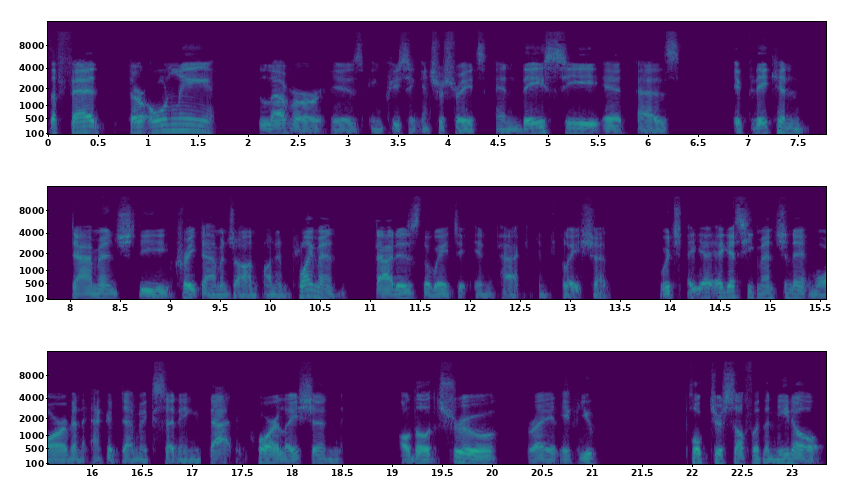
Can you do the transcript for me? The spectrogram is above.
the Fed, their only lever is increasing interest rates, and they see it as if they can damage the create damage on unemployment, that is the way to impact inflation. Which I, I guess he mentioned it more of an academic setting. That correlation, although true, right? If you poked yourself with a needle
